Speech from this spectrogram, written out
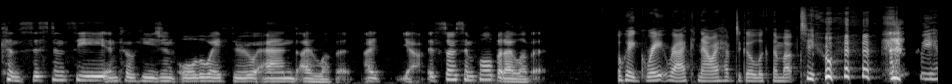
consistency and cohesion all the way through and I love it. I yeah, it's so simple, but I love it. Okay, great rec. Now I have to go look them up too. see,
